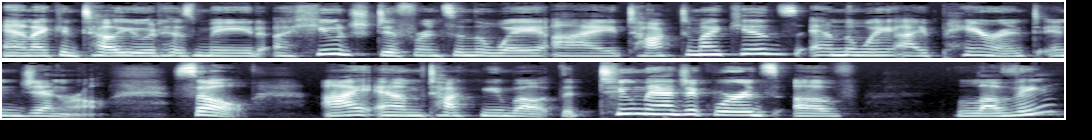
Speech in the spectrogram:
And I can tell you it has made a huge difference in the way I talk to my kids and the way I parent in general. So I am talking about the two magic words of loving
